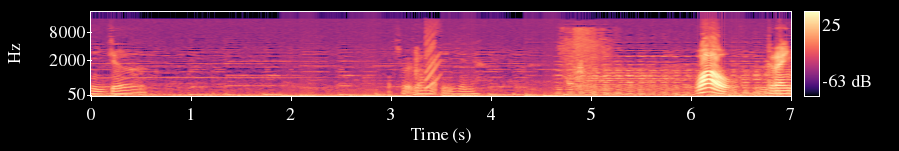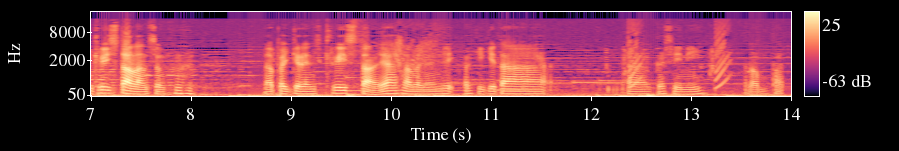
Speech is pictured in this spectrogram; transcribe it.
Hijau. Coba nggak hijaunya. Wow grand crystal langsung. Dapat grand crystal ya sahabat nanti oke kita uh, ke sini. Lompat.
